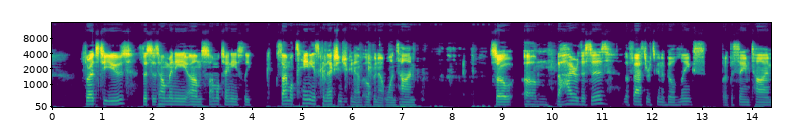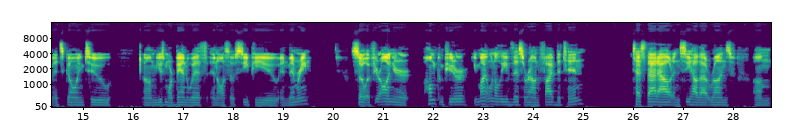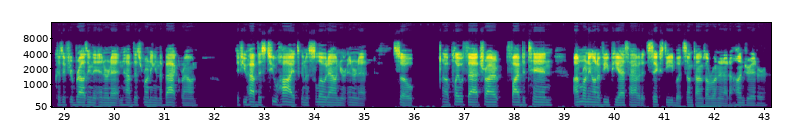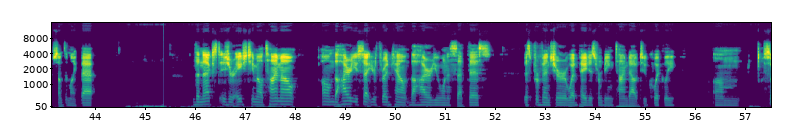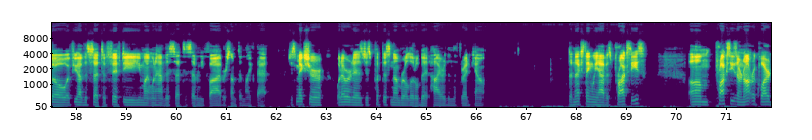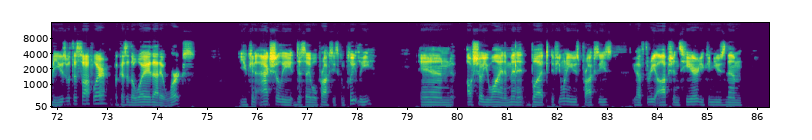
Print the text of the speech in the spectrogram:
Threads to use. This is how many um, simultaneously simultaneous connections you can have open at one time. So um, the higher this is, the faster it's going to build links, but at the same time it's going to um, use more bandwidth and also CPU and memory. So if you're on your home computer, you might want to leave this around 5 to 10. Test that out and see how that runs because um, if you're browsing the internet and have this running in the background, if you have this too high, it's going to slow down your internet. So uh, play with that, try 5 to 10. I'm running on a VPS, I have it at 60, but sometimes I'll run it at 100 or something like that. The next is your HTML timeout um, the higher you set your thread count, the higher you want to set this. This prevents your web pages from being timed out too quickly. Um, so if you have this set to 50, you might want to have this set to 75 or something like that. Just make sure, whatever it is, just put this number a little bit higher than the thread count. The next thing we have is proxies. Um, proxies are not required to use with this software because of the way that it works. You can actually disable proxies completely and I'll show you why in a minute but if you want to use proxies you have three options here. You can use them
